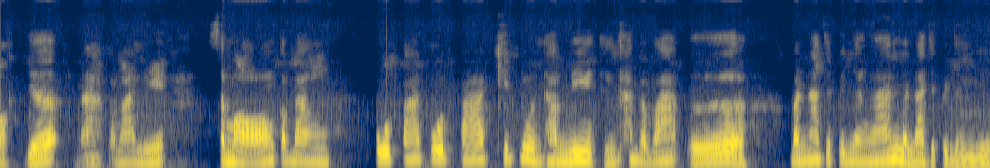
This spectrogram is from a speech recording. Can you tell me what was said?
อกเยอะอะประมาณนี้ สมองกำลังปูดปาดปูดปาดคิดนู่นทำนี่ถึงขั้นแบบว่า เออ มันน่าจะเป็นอย่างนั้นมันน่าจะเป็นอย่างนี้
